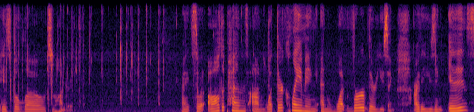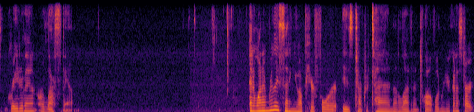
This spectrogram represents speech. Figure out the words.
is below 200. Right? So it all depends on what they're claiming and what verb they're using. Are they using is, greater than, or less than? What I'm really setting you up here for is chapter 10 and 11 and 12, when you're going to start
